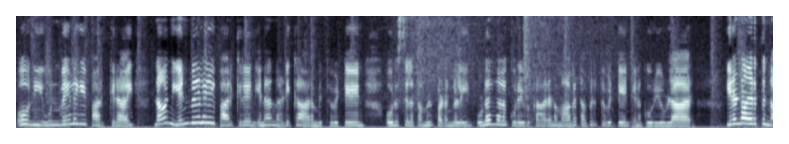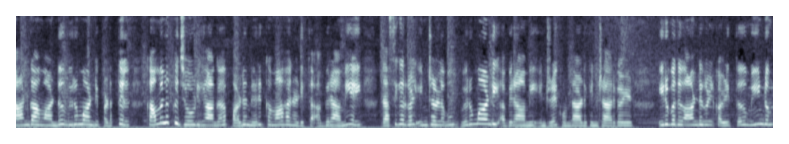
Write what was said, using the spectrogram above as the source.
ஓ நீ உன் வேலையை பார்க்கிறாய். நான் என் வேலையை பார்க்கிறேன் என நடிக்க ஆரம்பித்து விட்டேன். ஒரு சில தமிழ் படங்களை உடல்நலக் குறைவு காரணமாக தவிர்த்து விட்டேன் என கூறியுள்ளார். இரண்டாயிரத்து நான்காம் ஆண்டு விருமாண்டி படத்தில் கமலுக்கு ஜோடியாக படு நெருக்கமாக நடித்த அபிராமியை ரசிகர்கள் இன்றளவும் விருமாண்டி அபிராமி என்றே கொண்டாடுகின்றார்கள். இருபது ஆண்டுகள் கழித்து மீண்டும்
